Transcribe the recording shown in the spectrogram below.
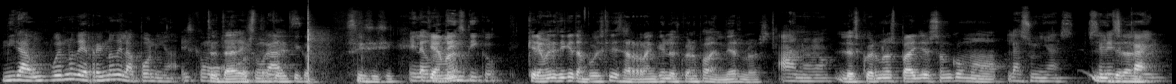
mira, un cuerno de reno de Laponia. Es como, Total, es como típico. Sí, sí, sí. el que además, auténtico. queremos decir que tampoco es que les arranquen los cuernos para venderlos. Ah, no, no. Los cuernos para ellos son como Las uñas. Se Literal. les caen.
